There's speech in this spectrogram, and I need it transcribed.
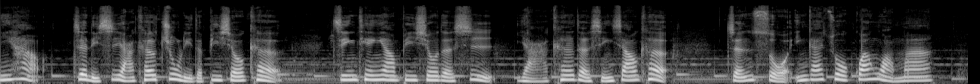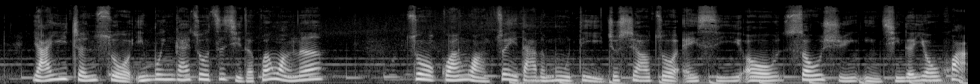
你好，这里是牙科助理的必修课。今天要必修的是牙科的行销课。诊所应该做官网吗？牙医诊所应不应该做自己的官网呢？做官网最大的目的就是要做 SEO 搜寻引擎的优化。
